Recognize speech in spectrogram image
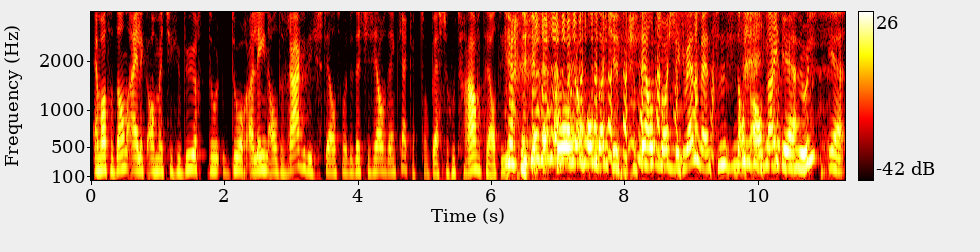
En wat er dan eigenlijk al met je gebeurt door, door alleen al de vragen die gesteld worden. Dat je zelf denkt, ja, ik heb toch best een goed verhaal verteld hier. Gewoon omdat je het vertelt zoals je gewend bent dat altijd Ja. te doen. Ja,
